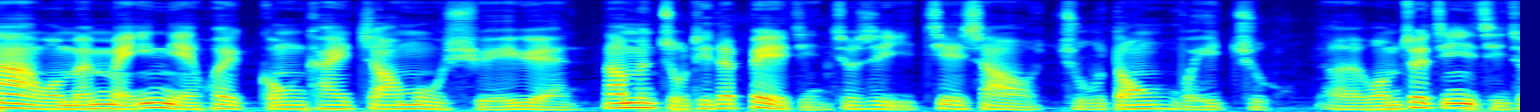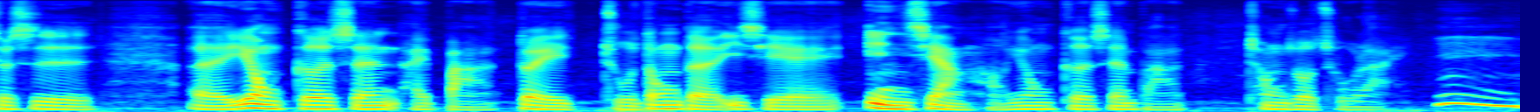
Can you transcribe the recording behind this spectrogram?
那我们每一年会公开招募学员，那我们主题的背景就是以介绍竹东为主。呃，我们最近一期就是，呃，用歌声来把对竹东的一些印象，好用歌声把它创作出来。嗯，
